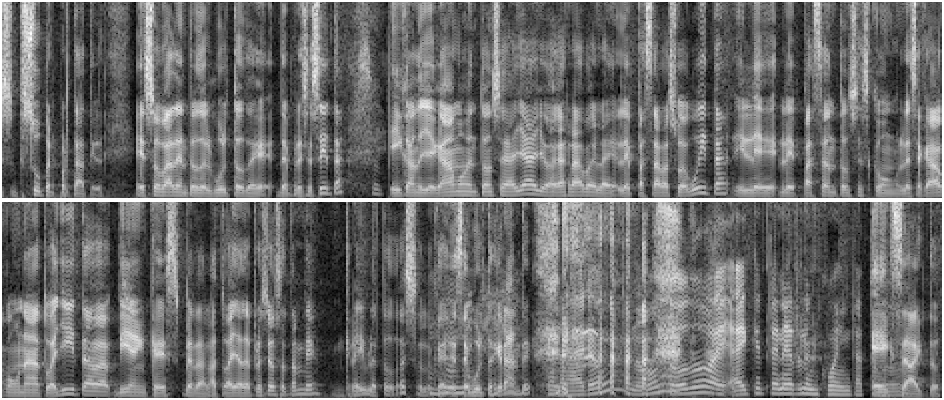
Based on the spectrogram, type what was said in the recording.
súper portátil. Eso va dentro del bulto de, de Preciosita. Y cuando llegábamos entonces allá, yo agarraba y le, pasaba su agüita y le, le pasaba entonces con, le sacaba con una toallita, bien, que es, ¿verdad? La toalla de Preciosa también. Increíble todo eso, lo que, ese bulto es grande. Claro, no, todo hay, hay que tenerlo en cuenta. Todo. Exacto.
